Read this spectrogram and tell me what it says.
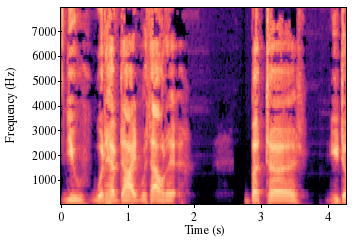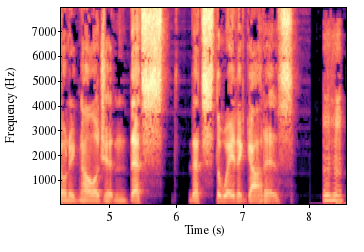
You would have died without it but uh, you don't acknowledge it, and that's that's the way that God is. Mm-hmm.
